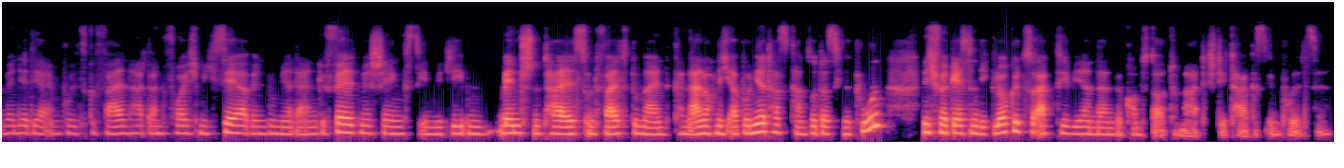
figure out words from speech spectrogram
Und wenn dir der Impuls gefallen hat, dann freue ich mich sehr, wenn du mir deinen Gefällt mir schenkst, ihn mit lieben Menschen teilst. Und falls du meinen Kanal noch nicht abonniert hast, kannst du das hier tun. Nicht vergessen, die Glocke zu aktivieren, dann bekommst du automatisch die Tagesimpulse.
